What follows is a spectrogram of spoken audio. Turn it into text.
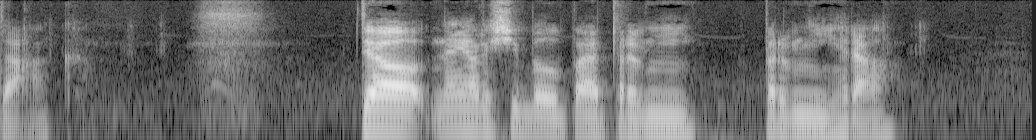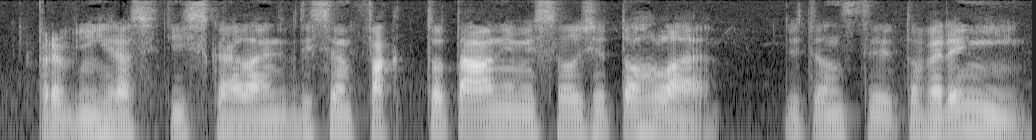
tak. Jo, nejhorší byl úplně první, první hra. První hra City Skylines, kdy jsem fakt totálně myslel, že tohle, že to, to vedení,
